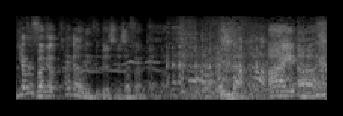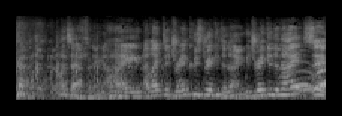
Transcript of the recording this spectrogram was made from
You ever fuck up? I gotta leave the business. I fucked that up. I uh, what's happening? I I like to drink. Who's drinking tonight? We drinking tonight? Sick,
